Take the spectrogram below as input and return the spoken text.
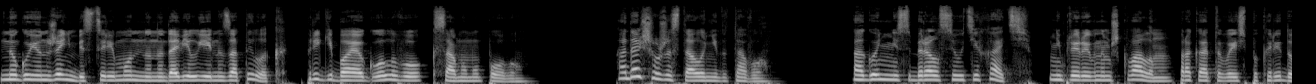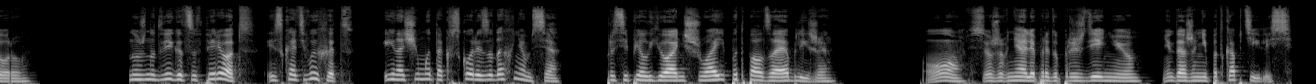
Но Гуюнжень бесцеремонно надавил ей на затылок, пригибая голову к самому полу. А дальше уже стало не до того. Огонь не собирался утихать, непрерывным шквалом прокатываясь по коридору. «Нужно двигаться вперед, искать выход, иначе мы так вскоре задохнемся», — просипел Юань Шуай, подползая ближе. «О, все же вняли предупреждению и даже не подкоптились»,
